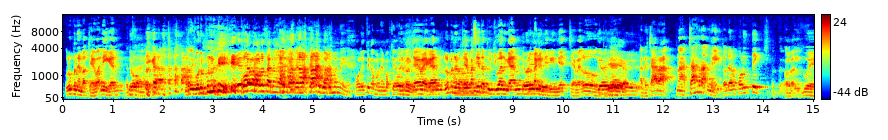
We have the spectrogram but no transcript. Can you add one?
lu menembak cewek nih kan, Yo. ya kan? Ngeri gue demen nih. Gue harus ada nggak nembak cewek gue demen nih. Politik sama nembak cewek. Penembak nih. cewek kan, lu penembak cewek pasti ada tujuan kan, lu pengen jadiin dia cewek lu gitu. Yoi, Iya, iya. Ada cara. Nah caranya itu adalah politik. Kalau bagi gue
